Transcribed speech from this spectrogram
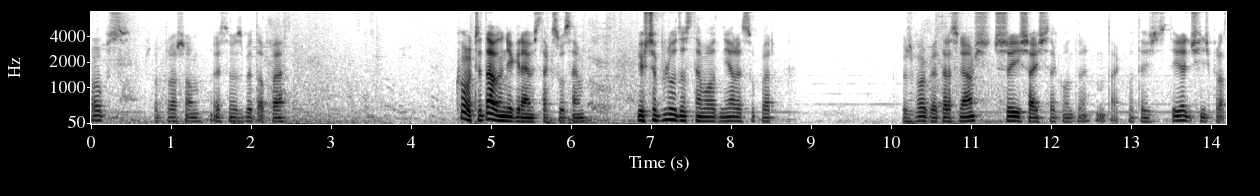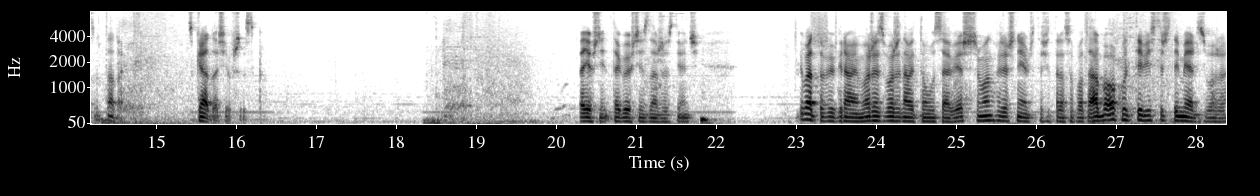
Ups, przepraszam, jestem zbyt OP. Kurczę, dawno nie grałem z Taxusem. Jeszcze blue dostałem od niej, ale super. Już w ogóle, teraz miałem 3,6 sekundy. No tak, bo to jest ile? 10%, no tak. Zgadza się wszystko. Już nie, tego już nie zdążę zdjąć. Chyba to wygrałem. Może złożę nawet tą łusę, wiesz, Szymon? Chociaż nie wiem, czy to się teraz opłaca. Albo okultywistyczny miecz złożę.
